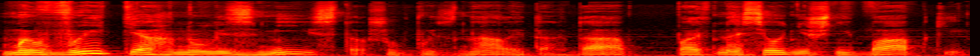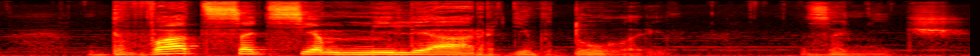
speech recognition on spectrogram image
Ми витягнули з міста, щоб ви знали тоді, на сьогоднішні бабки 27 мільярдів доларів за ніч.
